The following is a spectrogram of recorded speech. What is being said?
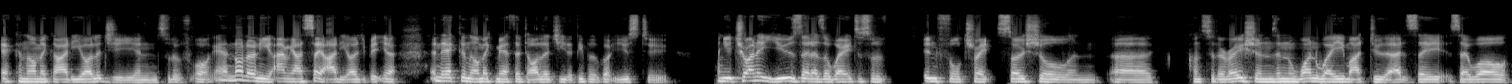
economic ideology and sort of, or and not only, I mean, I say ideology, but you know, an economic methodology that people have got used to, and you're trying to use that as a way to sort of infiltrate social and uh, considerations. And one way you might do that is say, say, well,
